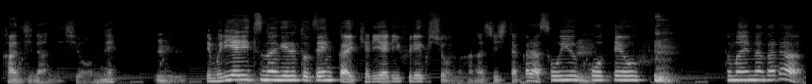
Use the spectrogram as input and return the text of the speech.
感じなんでしょうね。うん。で無理やりつなげると前回キャリアリフレクションの話したからそういう工程を 踏まえながら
